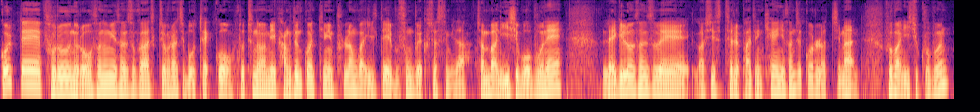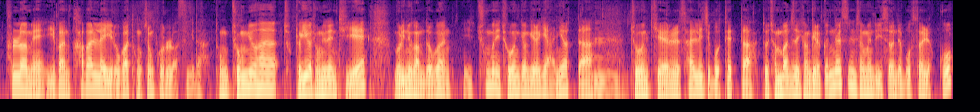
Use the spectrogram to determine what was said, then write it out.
골대 불운으로 손흥민 선수가 득점을 하지 못했고 토트넘이 강등권 팀인 풀럼과 1대1 무승부에 그쳤습니다. 전반 25분에 레길론 선수의 어시스트를 받은 케인이 선제골을 넣었지만 후반 29분 풀럼의 이반 카발레이로가 동점골을 넣었습니다. 동, 종료하 경기가 종료된 뒤에 무리뉴 감독은 충분히 좋은 경기력이 아니었다. 음. 좋은 기회를 살리지 못했다. 또 전반전에 경기를 끝낼 수 있는 장면도 있었는데 못 살렸고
